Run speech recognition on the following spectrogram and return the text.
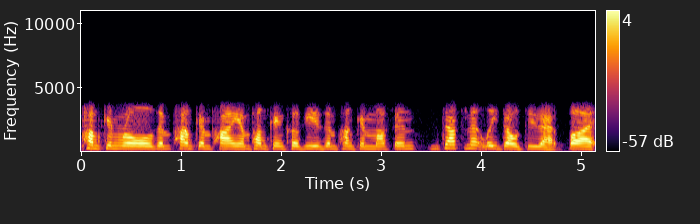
pumpkin rolls and pumpkin pie and pumpkin cookies and pumpkin muffins. Definitely don't do that. But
